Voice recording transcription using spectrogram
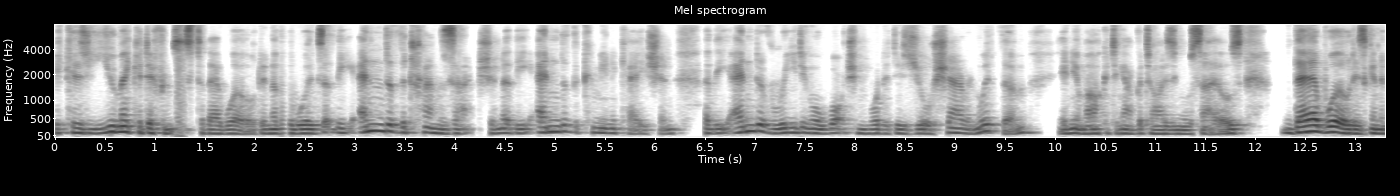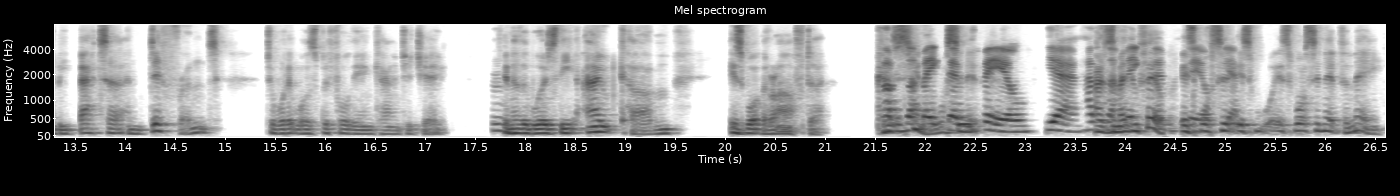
because you make a difference to their world. In other words, at the end of the transaction, at the end of the communication, at the end of reading or watching what it is you're sharing with them in your marketing, advertising, or sales, their world is going to be better and different to what it was before they encountered you. Mm. In other words, the outcome is what they're after. How does that make them feel? Yeah. How does, how does that make, them feel? Them it's feel? what's in, yeah. it's, it's what's in it for me.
